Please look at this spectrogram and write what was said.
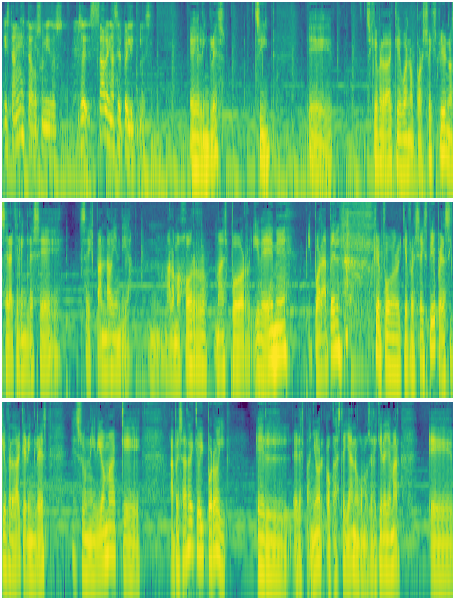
están en Estados Unidos. O sea, saben hacer películas. El inglés, sí. Eh, sí que es verdad que, bueno, por Shakespeare no será que el inglés se, expanda hoy en día. Mm, a lo mejor más por IBM y por Apple que por, que por Shakespeare, pero sí que es verdad que el inglés es un idioma que, a pesar de que hoy por hoy el, español o castellano, como se le quiera llamar, eh,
